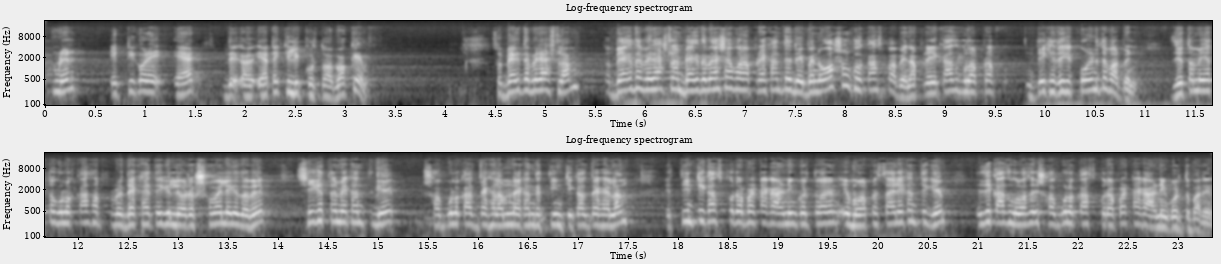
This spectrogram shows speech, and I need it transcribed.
আপনার একটি করে অ্যাড অ্যাডে ক্লিক করতে হবে ওকে সো ব্যাগটা বেরিয়ে আসলাম। তো ব্যাগটা বেরিয়ে আসলাম। ব্যাগটা বেরিয়ে আসার পর আপনি এখান থেকে দেখবেন অসংখ্য কাজ পাবেন। আপনি এই কাজগুলো আপনার দেখে দেখে করে নিতে পারবেন। যেহেতু আমি এতগুলো কাজ আপনার দেখাইতে গেলে অনেক সময় লেগে যাবে, সেই ক্ষেত্রে আমি এখান থেকে সবগুলো কাজ দেখালাম না, এখান থেকে তিনটি কাজ দেখালাম। এই তিনটি কাজ করে আপনার টাকা আর্নিং করতে পারেন এবং আপনার চাইলে এখান থেকে এই যে কাজগুলো আছে সবগুলো কাজ করে আপনার টাকা আর্নিং করতে পারেন।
